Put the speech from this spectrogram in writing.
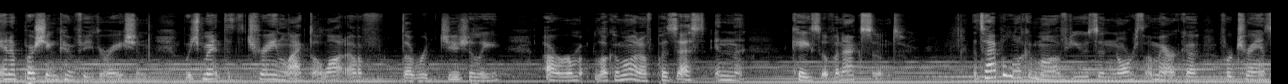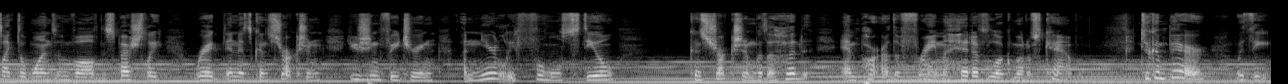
in a pushing configuration, which meant that the train lacked a lot of the rigidity a locomotive possessed in the case of an accident. The type of locomotive used in North America for trains like the ones involved, especially rigged in its construction, usually featuring a nearly full steel construction with a hood and part of the frame ahead of the locomotive's cab. To compare with the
